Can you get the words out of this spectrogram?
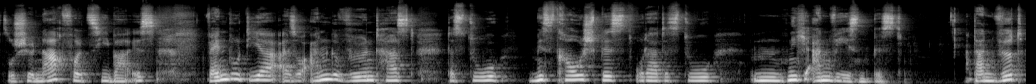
so schön nachvollziehbar ist, wenn du dir also angewöhnt hast, dass du misstrauisch bist oder dass du hm, nicht anwesend bist, dann wird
